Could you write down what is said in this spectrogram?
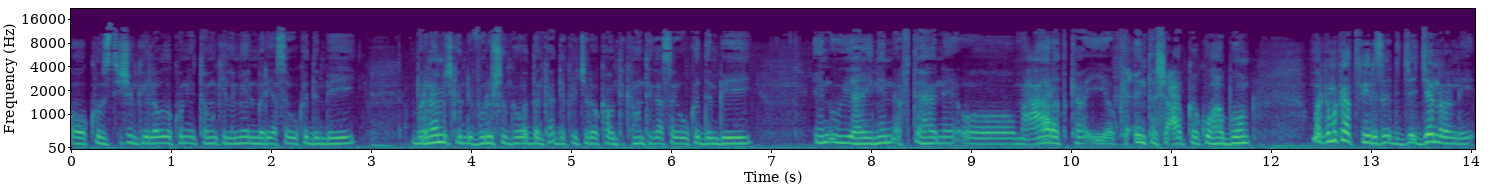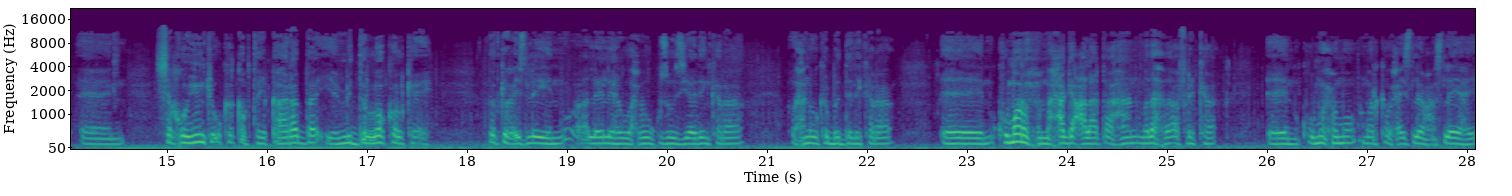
oo constitutionkii labada kun iyo tobankii la meel mari asaga uu ka dambeeyey barnaamijkan devolutionka wadanka hadda ka jiro county countiga asaga uu ka dambeeyey in uu yahay nin aftahan eh oo macaaradka iyo kicinta shacabka ku haboon marka markaad fiirisa generally shaqooyinkii uu ka qabtay qaaradda iyo midda localka eh dadka waxay isleeyihiin leeleha waxbuu ku soo siyaadin karaa waxna uu ka bedeli karaa. Kumana xumo xagga calaaqa ahaan madaxda africa kuma xumo. Marka waxaan is leeyahay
